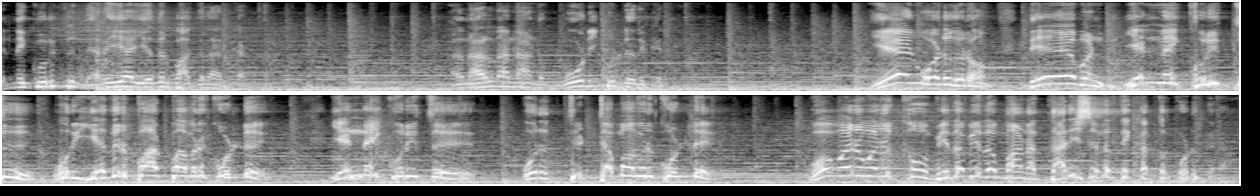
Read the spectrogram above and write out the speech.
என்னை குறித்து நிறைய எதிர்பார்க்கிறார் கர்த்தர் அதனால தான் நான் ஓடிக்கொண்டு இருக்கிறேன் ஏன் ஓடுகிறோம்? தேவன் என்னை குறித்து ஒரு எதிர்பார்ப்பு அவருக்கு உண்டு. என்னை குறித்து ஒரு திட்டம் அவருக்கு உண்டு. ஒவ்வொருவருக்கும் விதவிதமான தரிசனத்தை கற்றுக் கொடுக்கிறார்.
